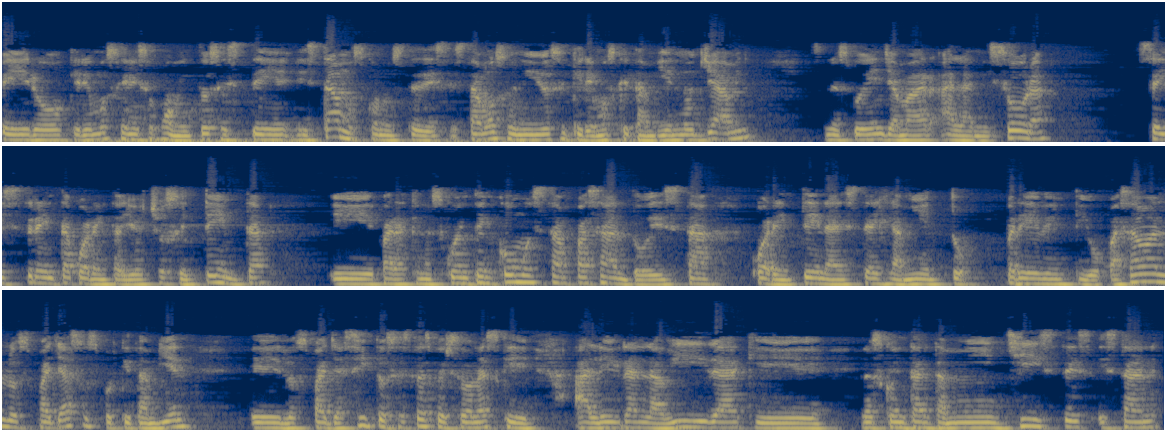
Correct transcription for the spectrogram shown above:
Pero queremos en esos momentos este, estamos con ustedes, estamos unidos y queremos que también nos llamen. Nos pueden llamar a la emisora 630-4870 eh, para que nos cuenten cómo están pasando esta cuarentena, este aislamiento preventivo. Pasaban los payasos porque también eh, los payasitos, estas personas que alegran la vida, que nos cuentan también chistes, están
